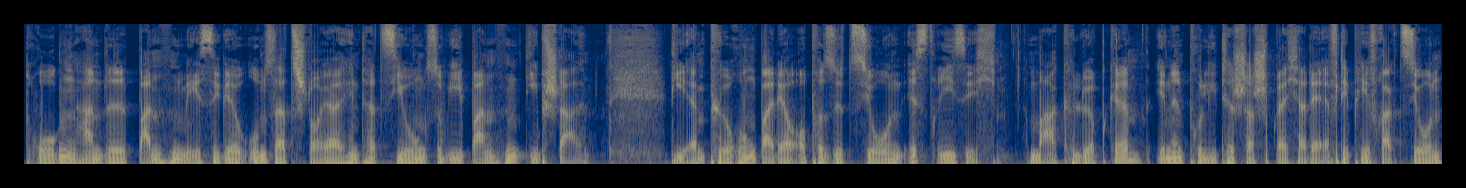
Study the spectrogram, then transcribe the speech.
Drogenhandel, bandenmäßige Umsatzsteuerhinterziehung sowie Bandendiebstahl. Die Empörung bei der Opposition ist riesig. Mark Lübke, innenpolitischer Sprecher der FDP-Fraktion,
